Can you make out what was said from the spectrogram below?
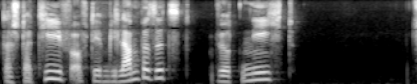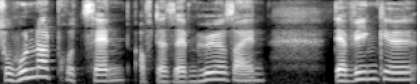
das Stativ, auf dem die Lampe sitzt, wird nicht zu 100 Prozent auf derselben Höhe sein. Der Winkel,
